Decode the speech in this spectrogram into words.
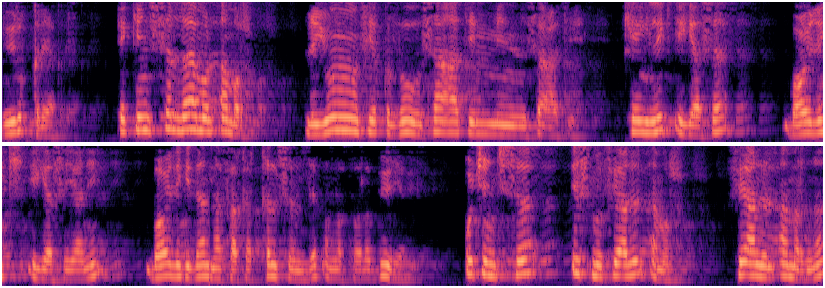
buyruq qilyapti. Ikkinchisi lamul amr kenglik egasi boylik egasi ya'ni boyligidan nafaqa qilsin deb alloh taolo buyuryapti uchinchisi ismi fi'lul amr fi'lul amrni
